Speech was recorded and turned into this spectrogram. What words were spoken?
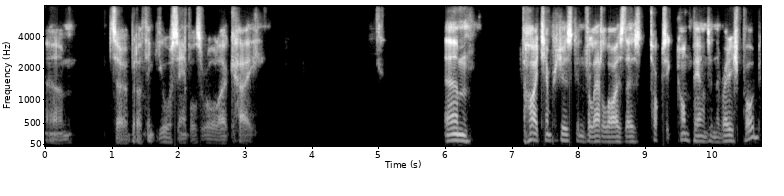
Um, so, but I think your samples are all okay. The high temperatures can volatilize those toxic compounds in the radish pod,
